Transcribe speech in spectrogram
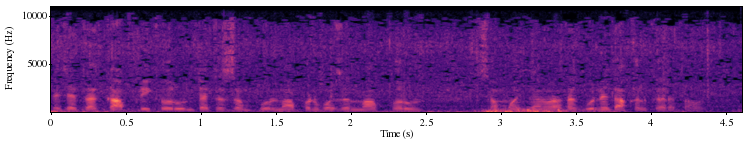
त्याच्यात कापणी करून त्याचं संपूर्ण आपण वजनमाप करून संबंधांवर आता गुन्हे दाखल करत आहोत.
